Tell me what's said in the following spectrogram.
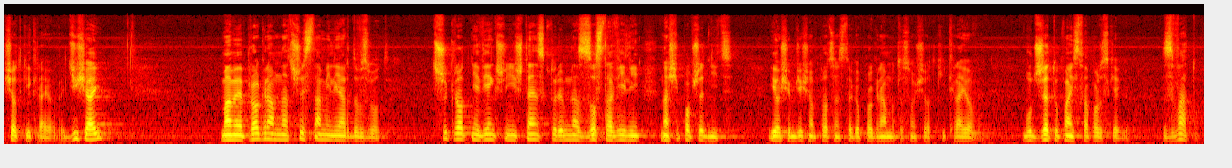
środki krajowe. Dzisiaj mamy program na 300 miliardów złotych. Trzykrotnie większy niż ten, z którym nas zostawili nasi poprzednicy. I 80% z tego programu to są środki krajowe, budżetu państwa polskiego, z VAT-u.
